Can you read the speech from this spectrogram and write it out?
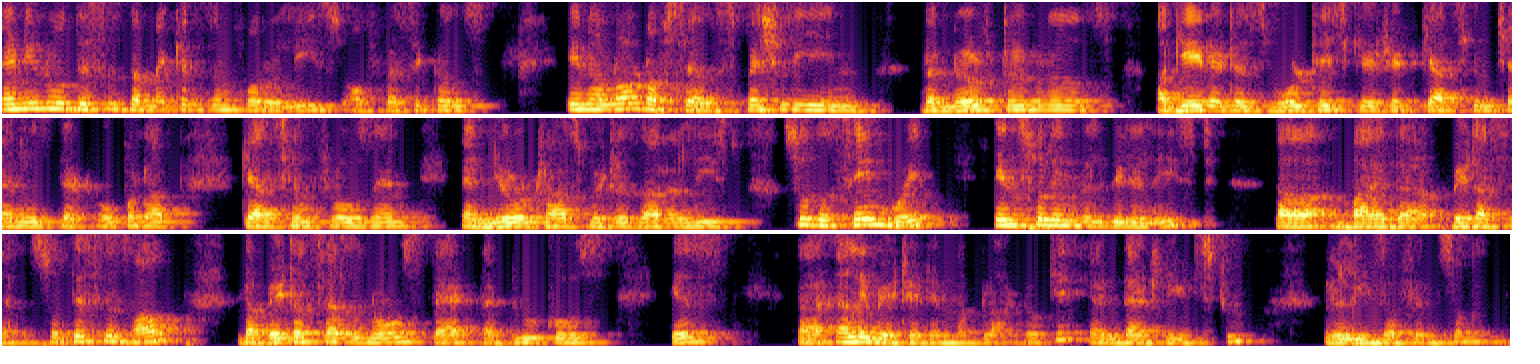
And you know, this is the mechanism for release of vesicles in a lot of cells, especially in the nerve terminals. Again, it is voltage gated calcium channels that open up, calcium flows in, and neurotransmitters are released. So, the same way, insulin will be released uh, by the beta cell. So, this is how the beta cell knows that the glucose is uh, elevated in the blood, okay? And that leads to release of insulin.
